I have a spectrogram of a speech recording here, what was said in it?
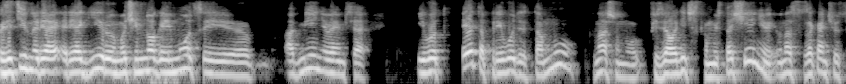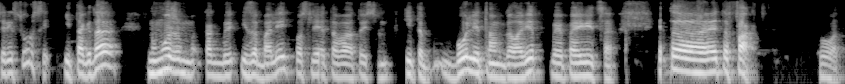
позитивно реагируем, очень много эмоций э, обмениваемся, и вот это приводит к тому, к нашему физиологическому истощению, у нас заканчиваются ресурсы, и тогда мы можем как бы и заболеть после этого, то есть какие-то боли там в голове появиться. Это, это факт. Вот.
